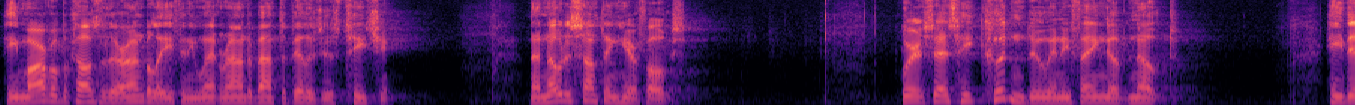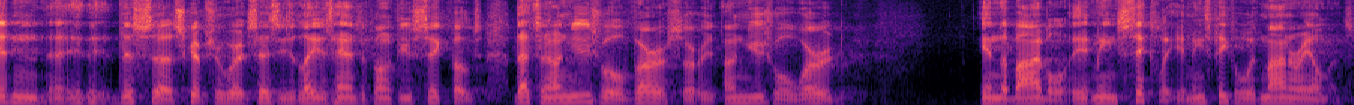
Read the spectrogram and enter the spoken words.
He marveled because of their unbelief, and he went round about the villages teaching. Now, notice something here, folks where it says he couldn't do anything of note. He didn't, uh, this uh, scripture where it says he laid his hands upon a few sick folks, that's an unusual verse or unusual word in the Bible. It means sickly, it means people with minor ailments.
